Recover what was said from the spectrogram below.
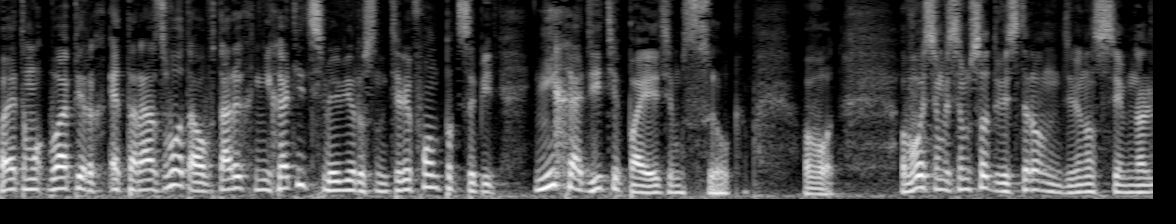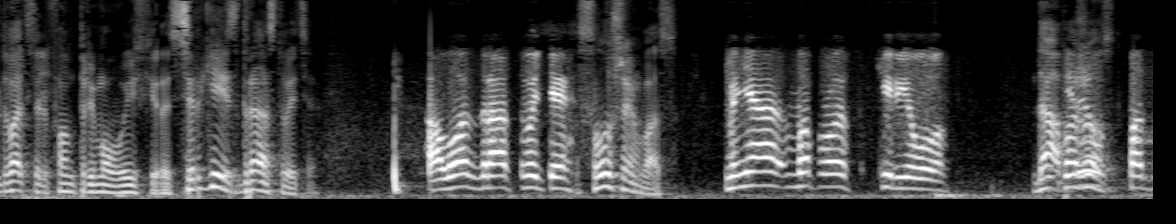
Поэтому, во-первых, это развод. А во-вторых, не хотите себе вирус на телефон подцепить, не ходите по этим ссылкам. Вот. 8 800 200 ровно 9702, телефон прямого эфира. Сергей, здравствуйте. Алло, здравствуйте. Слушаем вас. У меня вопрос к Кириллу. Да, Кирилл, пожалуйста. под-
